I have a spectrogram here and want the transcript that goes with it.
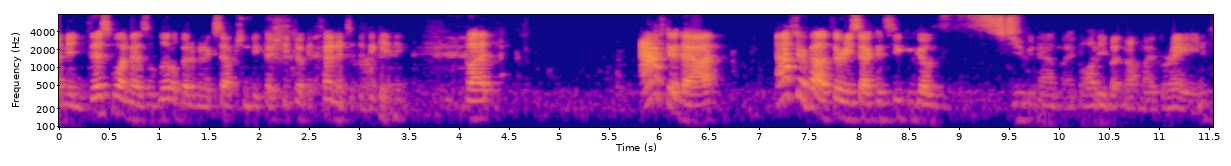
I mean, this one has a little bit of an exception because she took attendance at the beginning. But after that, after about 30 seconds, you can go, you can have my body, but not my brain.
